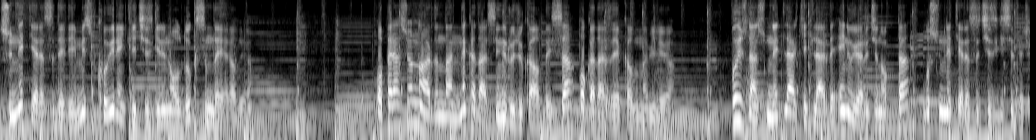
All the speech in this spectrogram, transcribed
sünnet yarası dediğimiz koyu renkli çizginin olduğu kısımda yer alıyor. Operasyonun ardından ne kadar sinir ucu kaldıysa o kadar zevk alınabiliyor. Bu yüzden sünnetli erkeklerde en uyarıcı nokta bu sünnet yarası çizgisidir.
